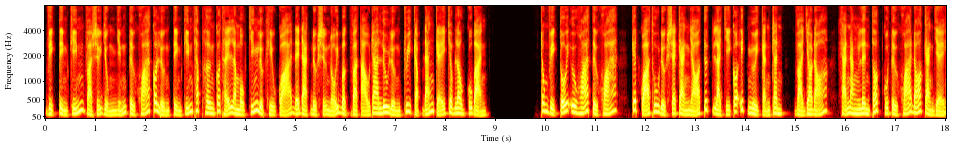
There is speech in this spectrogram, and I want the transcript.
việc tìm kiếm và sử dụng những từ khóa có lượng tìm kiếm thấp hơn có thể là một chiến lược hiệu quả để đạt được sự nổi bật và tạo ra lưu lượng truy cập đáng kể cho blog của bạn. Trong việc tối ưu hóa từ khóa, kết quả thu được sẽ càng nhỏ tức là chỉ có ít người cạnh tranh, và do đó, khả năng lên top của từ khóa đó càng dễ.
